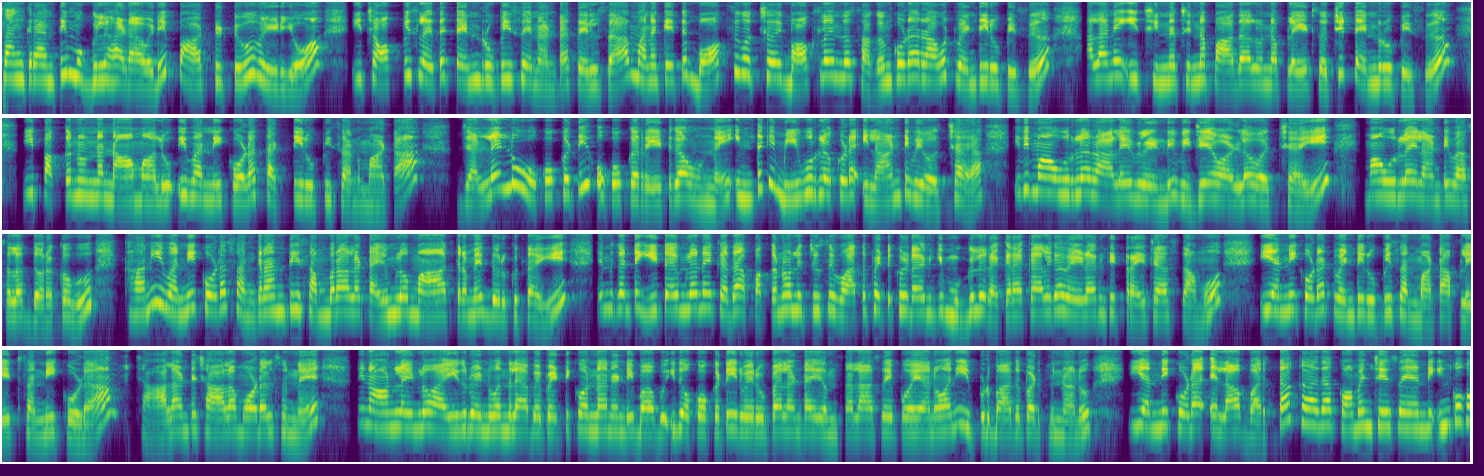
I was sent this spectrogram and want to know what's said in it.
సంక్రాంతి ముగ్గుల హడావిడి part two video ఈ చాక్ పీస్లు అయితే టెన్ రూపీసేనంట తెలుసా? మనకైతే బాక్స్ వచ్చాయి. బాక్స్లో ఇందులో సగం కూడా రావు ట్వంటీ రూపీస్ అలానే ఈ చిన్న చిన్న పాదాలు ఉన్న ప్లేట్స్ వచ్చి టెన్ రూపీస్ ఈ పక్కన ఉన్న నామాలు ఇవన్నీ కూడా థర్టీ రూపీస్ అన్నమాట. జల్లెళ్ళు ఒక్కొక్కటి ఒక్కొక్క రేట్గా ఉన్నాయి. ఇంతకీ మీ ఊర్లో కూడా ఇలాంటివి వచ్చాయా? ఇది మా ఊర్లో రాలేదులేండి విజయవాడలో వచ్చాయి. మా ఊర్లో ఇలాంటివి అసలు దొరకవు. కానీ ఇవన్నీ కూడా సంక్రాంతి సంబరాల టైంలో మాత్రమే దొరుకుతాయి. ఎందుకంటే ఈ టైంలోనే కదా పక్కన వాళ్ళు చూసి వాత పెట్టుకోవడానికి ముగ్గులు రకరకాలుగా వేయడానికి ట్రై చేస్తాము. ఇవన్నీ కూడా ట్వంటీ రూపీస్ అన్నమాట ఆ ప్లేట్స్ అన్నీ కూడా. చాలా అంటే చాలా మోడల్స్ ఉన్నాయి. నేను ఆన్లైన్లో ఐదు రెండు వందల యాభై పెట్టి కొన్నానండి బాబు. ఇది ఒక్కొక్కటి ఇరవై రూపాయలు అంట ఎంత లాస్ అయిపోయాను అని ఇప్పుడు బాధపడుతున్నాను. ఇవన్నీ కూడా ఎలా వర్తా కాదా కామెంట్ చేసేయండి. ఇంకొక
